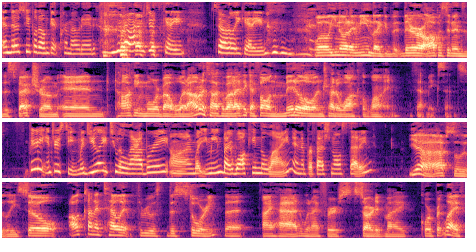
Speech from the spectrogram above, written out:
And those people don't get promoted. no, I'm just kidding. Totally kidding. well, you know what I mean? Like, there are opposite ends of the spectrum, and talking more about what I'm going to talk about, I think I fall in the middle and try to walk the line, if that makes sense. Very interesting. Would you like to elaborate on what you mean by walking the line in a professional setting? Yeah, absolutely. So I'll kind of tell it through the story that I had when I first started my corporate life.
